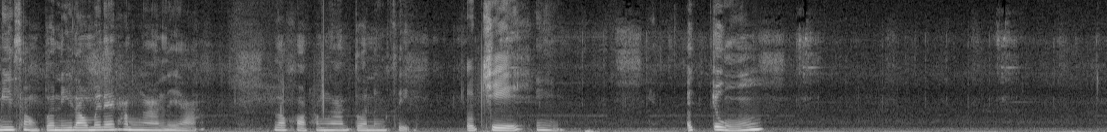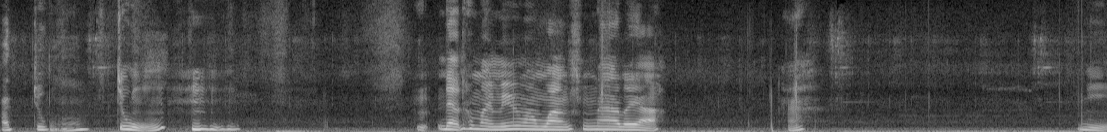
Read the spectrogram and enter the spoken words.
มีสองตัวนี้เราไม่ได้ทำงานเลยอะ เราขอทำงานตัวหนึ่งสิ โอเค อืมอะจุ๋งอะจุ๋งจุ๋ง เดี๋ยวทำไมไม่มาวางข้างหน้าเลยอะ ฮะ นี่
